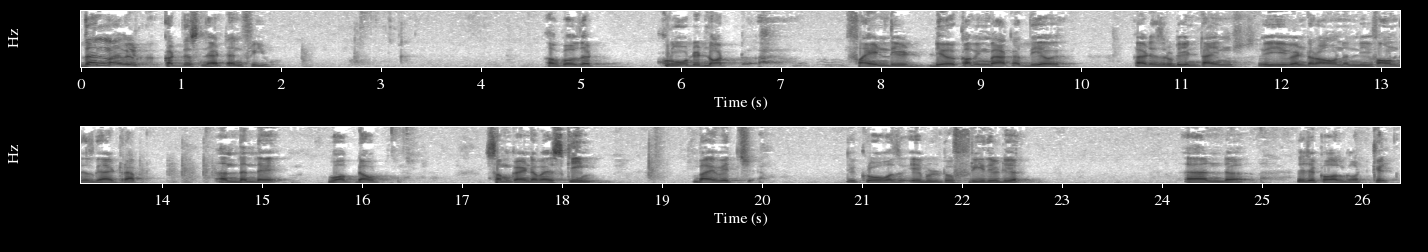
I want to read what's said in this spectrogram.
then I will cut this net and free you Of course, that crow did not find the deer coming back at the uh, at his routine times. He went around and he found this guy trapped. and then they worked out some kind of a scheme by which the crow was able to free the deer and uh, the jackal got killed.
